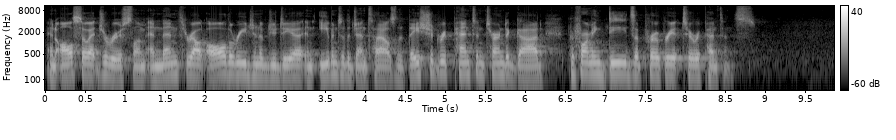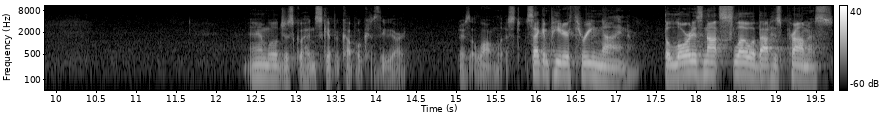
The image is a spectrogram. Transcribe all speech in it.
and also at Jerusalem, and then throughout all the region of Judea and even to the Gentiles, that they should repent and turn to God, performing deeds appropriate to repentance. And we'll just go ahead and skip a couple because there's a long list. 2 Peter 3 9. The Lord is not slow about his promise,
